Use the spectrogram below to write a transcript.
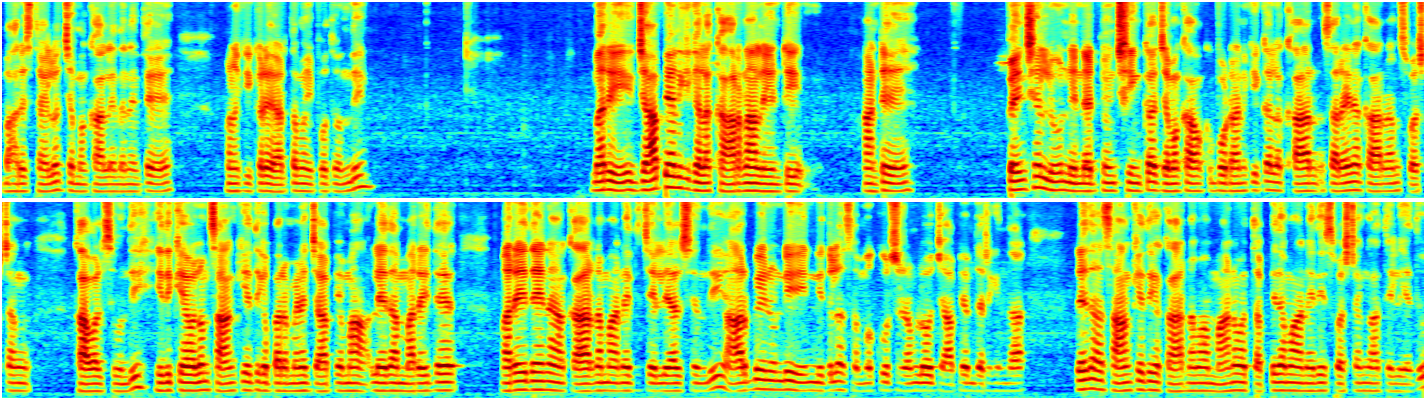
భారీ స్థాయిలో జమ కాలేదనైతే మనకి ఇక్కడే అర్థమైపోతుంది. మరి జాప్యానికి గల కారణాలు ఏంటి అంటే పెన్షన్‌లు నిన్నటి నుంచి ఇంకా జమ కాకపోవడానికి గల కారణ సరైన కారణం స్పష్టం కావాల్సి ఉంది. ఇది కేవలం సాంకేతిక పరమైన జాప్యమా? లేదా మరైతే మరేదైనా కారణమా అనేది చెల్లియాల్సింది ఆర్‌బీఐ నుండి నిధుల సమకూర్చడంలో జాప్యం జరిగిందా? లేదా సాంకేతిక కారణమా? మానవ తప్పిదమా? అనేది స్పష్టంగా తెలియదు.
